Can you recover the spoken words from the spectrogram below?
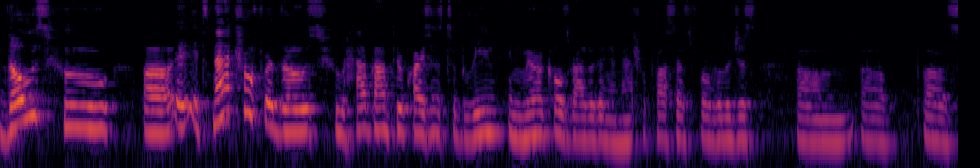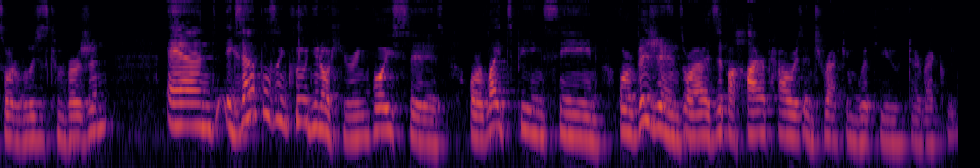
Those who uh, it's natural for those who have gone through crisis to believe in miracles rather than a natural process for religious um, uh, uh, sort of religious conversion. And examples include, you know, hearing voices or lights being seen or visions or as if a higher power is interacting with you directly.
